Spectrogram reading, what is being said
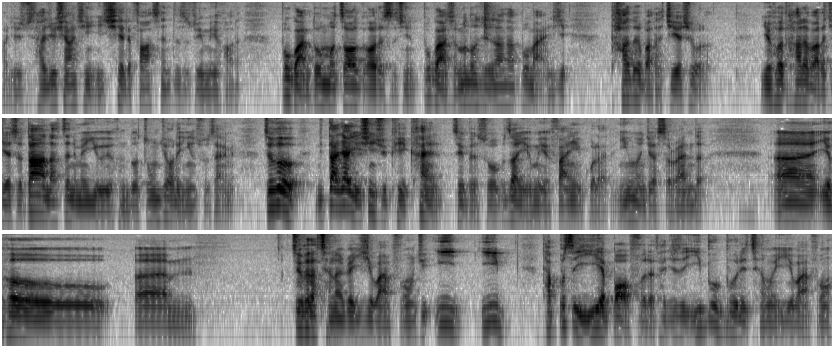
啊，就他就相信一切的发生都是最美好的，不管多么糟糕的事情，不管什么东西让他不满意，他都把它接受了，以后他都把它接受。当然了，这里面有很多宗教的因素在里面。最后你大家有兴趣可以看这本书，我不知道有没有翻译过来的，英文叫 Surrender。呃，以后呃，最后他成了个亿万富翁，就一一。他不是一夜暴富的，他就是一步步的成为亿万富翁，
